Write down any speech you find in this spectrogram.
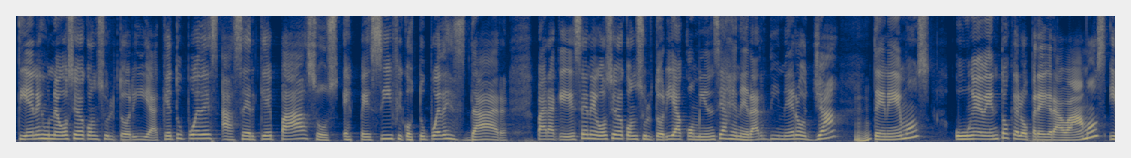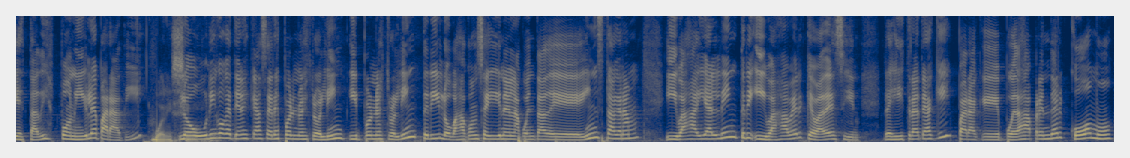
tienes un negocio de consultoría, ¿qué tú puedes hacer? ¿Qué pasos específicos tú puedes dar para que ese negocio de consultoría comience a generar dinero ya? Tenemos un evento que lo pregrabamos y está disponible para ti. Buenísimo. Lo único que tienes que hacer es por nuestro link, ir por nuestro Linktree, lo vas a conseguir en la cuenta de Instagram y vas ahí al Linktree y vas a ver que va a decir, regístrate aquí para que puedas aprender cómo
